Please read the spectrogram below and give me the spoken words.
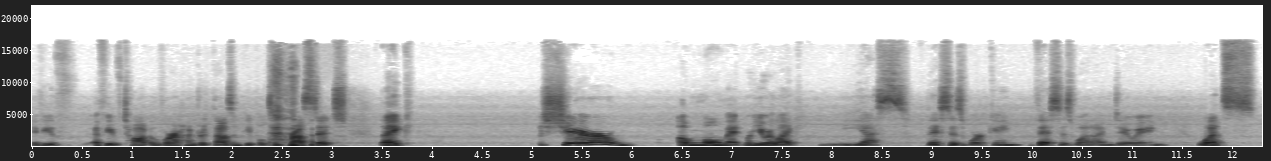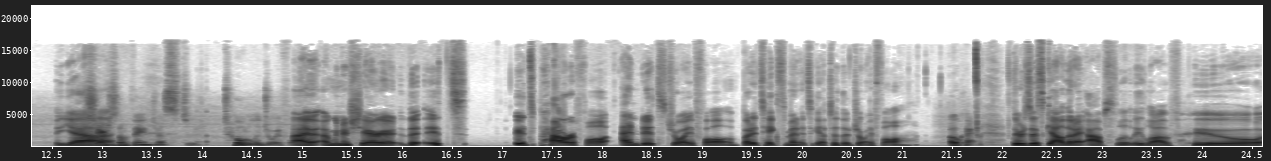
if you've if you've taught over a hundred thousand people to cross stitch. like, share a moment where you were like, "Yes, this is working. This is what I'm doing." What's yeah share something just totally joyful. I, I'm going to share it. The- It's it's powerful and it's joyful, but it takes a minute to get to the joyful. okay. There's this gal that I absolutely love who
